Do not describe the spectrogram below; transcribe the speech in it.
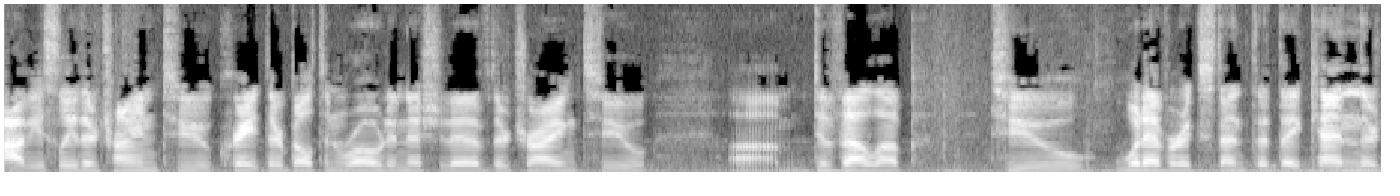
obviously they're trying to create their Belt and Road initiative. They're trying to um, develop to whatever extent that they can. They're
